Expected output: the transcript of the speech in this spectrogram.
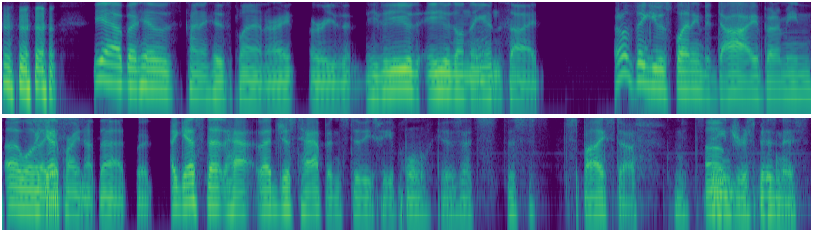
yeah, but it was kind of his plan, right? Or he's he's he was he was on the Mhm. inside. I don't think he was planning to die, but I mean, Oh well, I yeah, guess- probably not that, but I guess that ha- that just happens to these people because that's this is spy stuff. It's Um, dangerous business.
